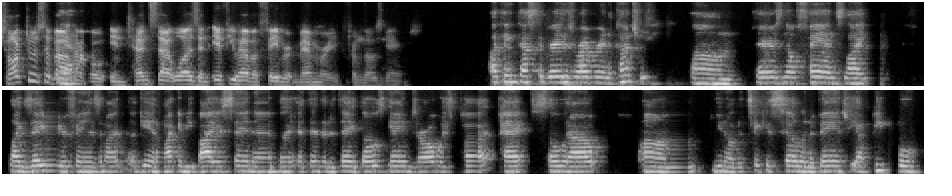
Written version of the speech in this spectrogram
Talk to us about yeah. how intense that was, and if you have a favorite memory from those games. I think that's the greatest rivalry in the country. Um, there's no fans like like Xavier fans, and I again I can be biased saying that, but at the end of the day, those games are always packed, sold out. Um, you know, the tickets sell in advance. You have people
